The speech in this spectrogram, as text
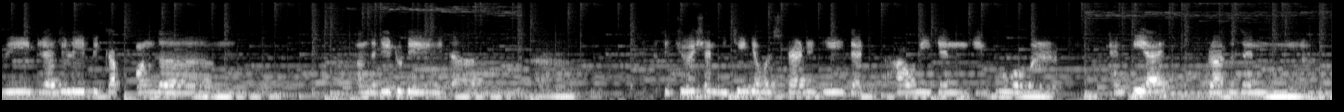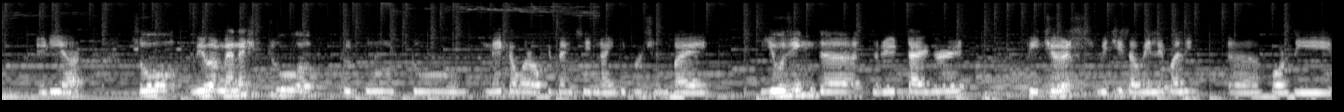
we gradually pick up on the um, on the day-to-day um, uh, situation we change our strategy that how we can improve our MPI rather than ADR so we were managed to uh, to, to to make our occupancy 90% by using the, the RateTiger features which is available uh, for the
